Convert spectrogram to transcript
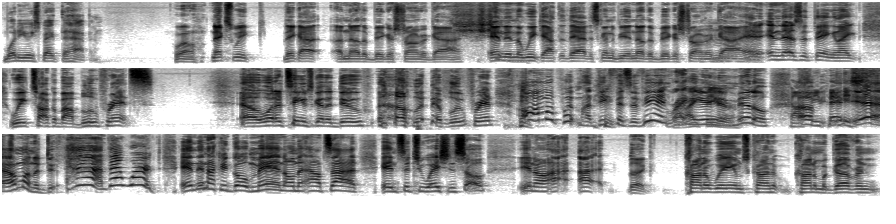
What do you expect to happen? Well, next week they got another bigger, stronger guy, and then the week after that it's going to be another bigger, stronger guy. And, and there's the thing, like we talk about blueprints. Uh, what a team's going to do with their blueprint? Oh, I'm going to put my defensive end right, Right here in the middle. Copy, of- paste. Yeah, I'm going to do. Ah, that worked. And then I could go man on the outside in situations. So you know, I, I look. Connor Williams, Connor, Connor McGovern,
